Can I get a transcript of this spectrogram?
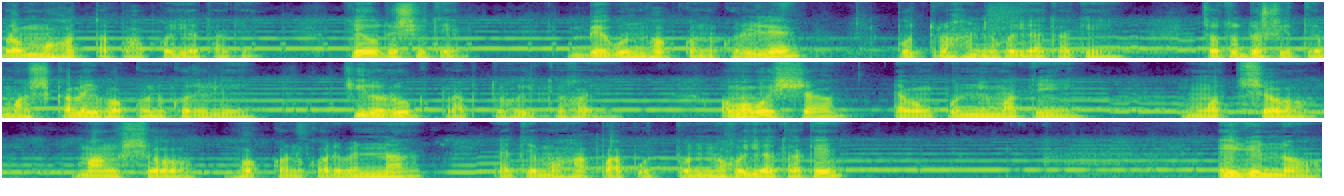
ব্রহ্মহত্যা পাপ হইয়া থাকে। ত্রয়োদশীতে বেগুন ভক্ষণ করিলে পুত্রহানি হইয়া থাকে। চতুর্দশীতে মাসকালাই ভক্ষণ করিলে চিররোগ প্রাপ্ত হইতে হয়। অমাবস্যা এবং পূর্ণিমাতে মৎস্য, মাংস ভক্ষণ করবেন না। এতে মহাপাপ উৎপন্ন হইয়া থাকে। এই জন্য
